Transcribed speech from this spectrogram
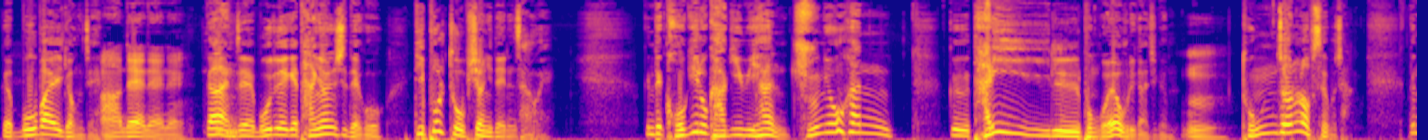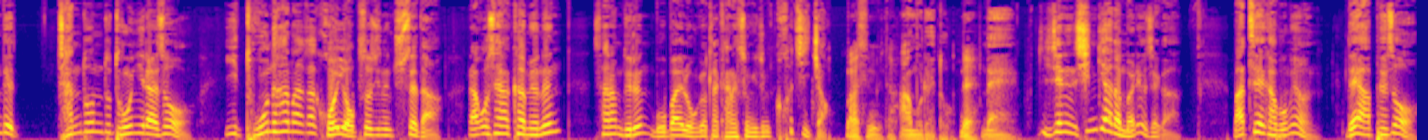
그 모바일 경제가 아, 네 네네. 이제 모두에게 당연시되고 디폴트 옵션이 되는 사회. 근데 거기로 가기 위한 중요한 그 다리를 본 거예요, 우리가 지금. 음, 동전을 없애보자. 근데 잔돈도 돈이라서 이 돈 하나가 거의 없어지는 추세다라고 생각하면은 사람들은 모바일로 옮겨탈 가능성이 좀 커지죠. 맞습니다. 아무래도. 네. 네. 이제는 신기하단 말이에요, 제가. 마트에 가보면 내 앞에서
